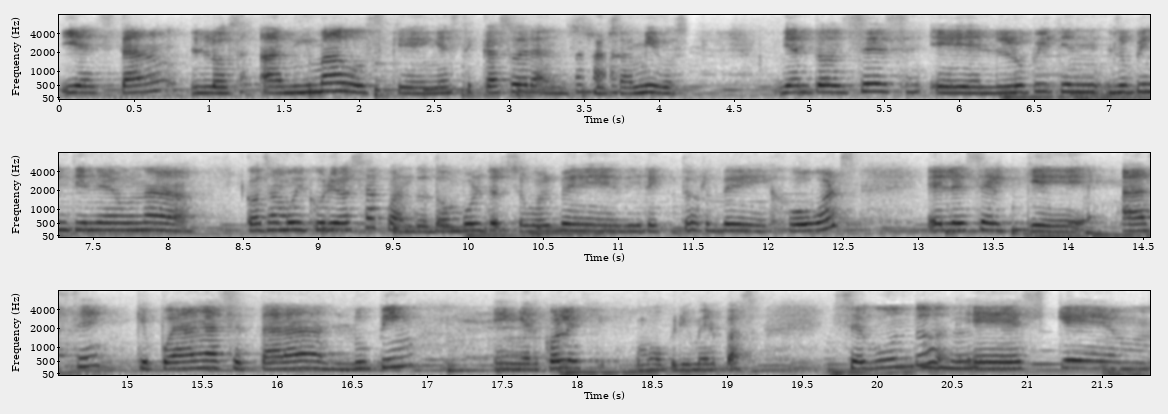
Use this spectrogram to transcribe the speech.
y están los animagos, que en este caso eran sus amigos. Y entonces eh, Lupin, tiene, Lupin tiene una cosa muy curiosa cuando Don Dumbledore se vuelve director de Hogwarts. Él es el que hace que puedan aceptar a Lupin en el colegio como primer paso. Segundo es que mm,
